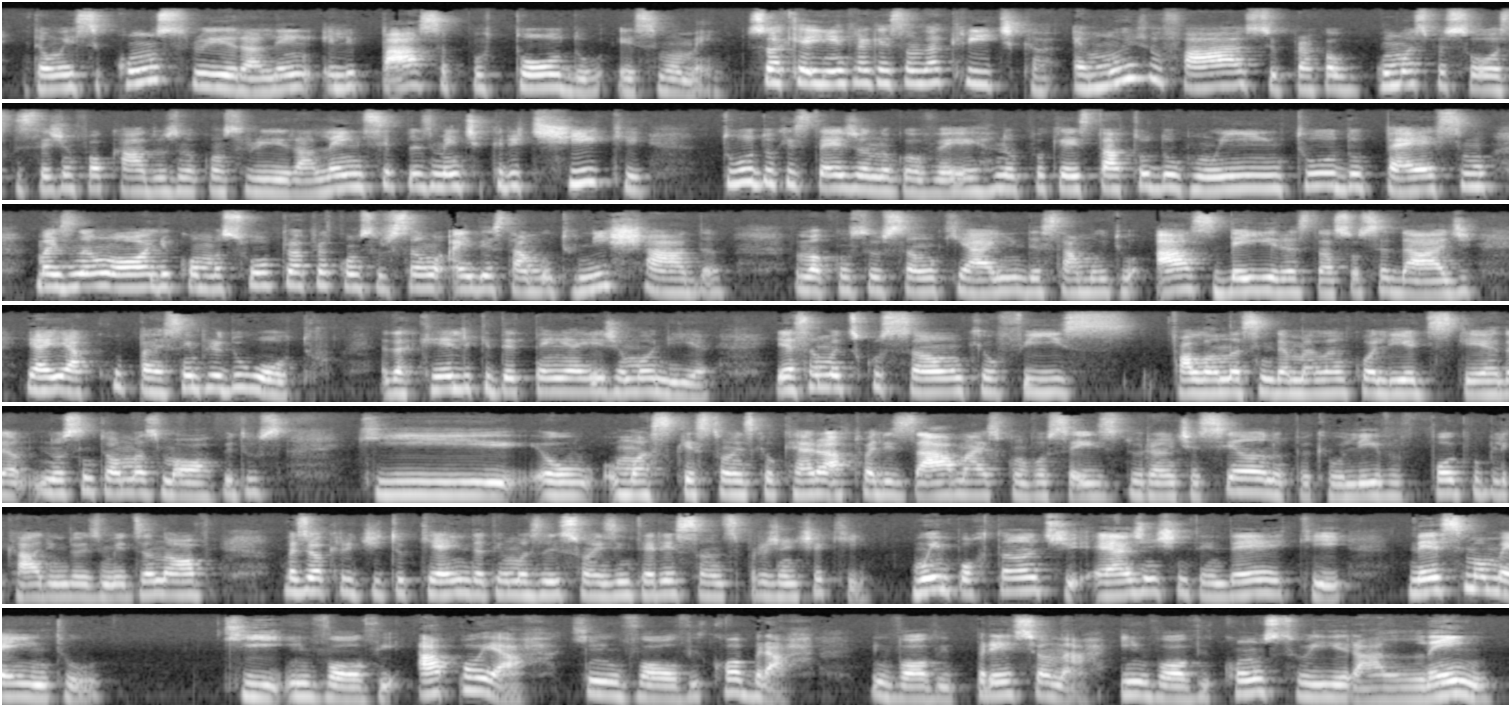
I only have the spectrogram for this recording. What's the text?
Então esse construir além, ele passa por todo esse momento. Só que aí entra a questão da crítica. É muito fácil para algumas pessoas que estejam focadas no construir além simplesmente critique tudo que esteja no governo, porque está tudo ruim, tudo péssimo, mas não olhe como a sua própria construção ainda está muito nichada, é uma construção que ainda está muito às beiras da sociedade, e aí a culpa é sempre do outro, é daquele que detém a hegemonia. E essa é uma discussão que eu fiz falando assim da melancolia de esquerda nos sintomas mórbidos, que eu, umas questões que eu quero atualizar mais com vocês durante esse ano, porque o livro foi publicado em 2019, mas eu acredito que ainda tem umas lições interessantes para a gente aqui. O importante é a gente entender que nesse momento que envolve apoiar, que envolve cobrar, envolve pressionar, envolve construir além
